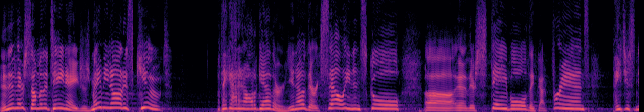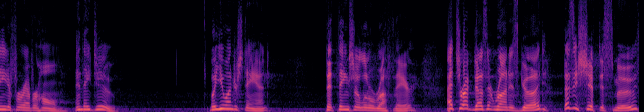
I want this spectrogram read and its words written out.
And then there's some of the teenagers, maybe not as cute, but they got it all together. You know, they're excelling in school, uh, they're stable, they've got friends, they just need a forever home, and they do. But you understand that things are a little rough there. That truck doesn't run as good, doesn't shift as smooth.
